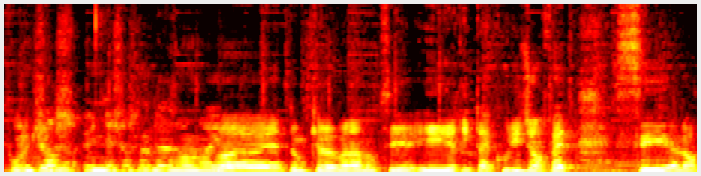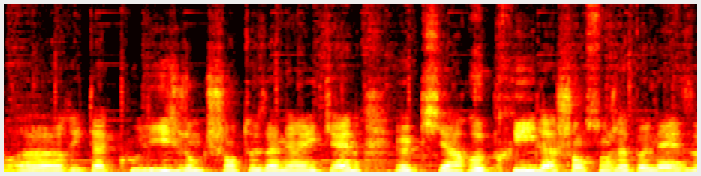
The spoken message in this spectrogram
pour Une, lequel une des chansons de la seconde, oui. Ouais, ouais, donc euh, voilà, donc c'est et Rita Coolidge en fait, c'est alors euh, Rita Coolidge, donc chanteuse américaine, euh, qui a repris la chanson japonaise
